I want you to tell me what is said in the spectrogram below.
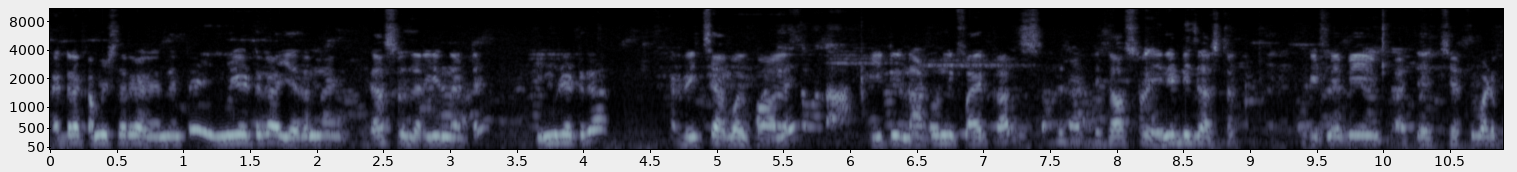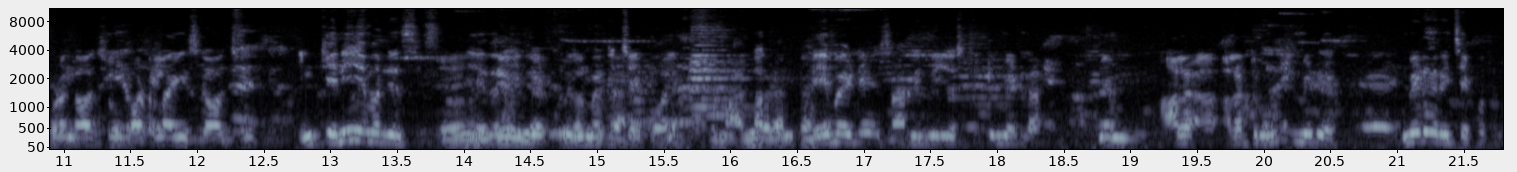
హైడ్రా కమిషనర్ గారు ఏంటంటే ఇమ్మీడియట్గా ఏదైనా డిజాస్టర్ జరిగిందంటే ఇమ్మీడియట్గా రీచ్ అయిపోవాలి it not only fire calls disaster any disaster it may be చెట్లు పడిపోవడం కావచ్చు వాటర్ లైన్స్ కావచ్చు ఇంకెనీ ఎమర్జెన్సీ రీచ్ అయిపోవాలి. Day by day sir review చేస్తూ ఇమ్మీడియట్గా మేము అలర్ట్గా ఉండి ఇమ్మీడియట్ ఇమ్మీడియట్గా రీచ్ అయిపోతాం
